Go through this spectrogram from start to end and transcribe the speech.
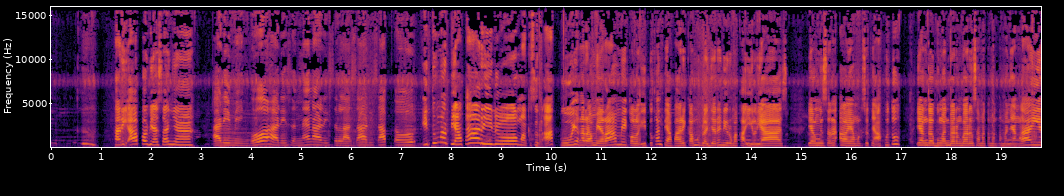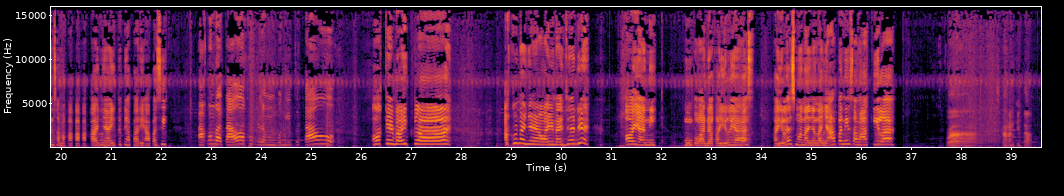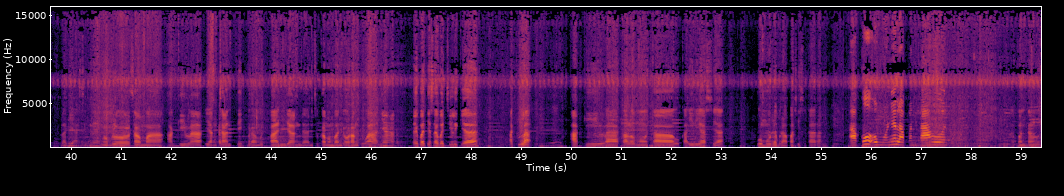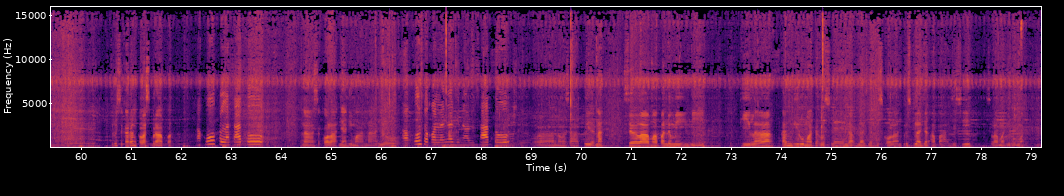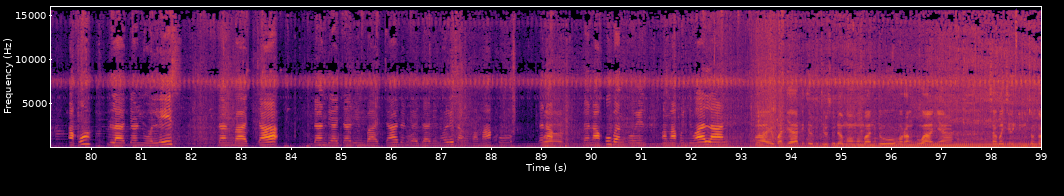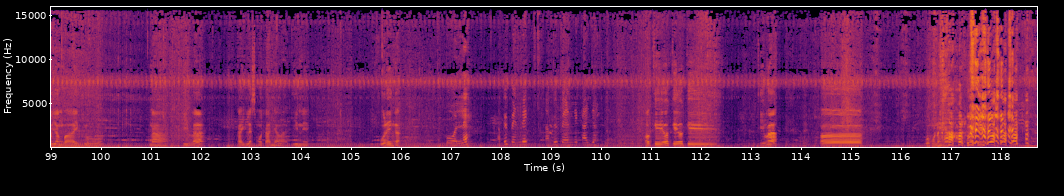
hari apa biasanya? Hari Minggu, hari Senin, hari Selasa, hari Sabtu. itu mah tiap hari dong. Maksud aku yang rame-rame. Kalau itu kan tiap hari kamu belajarnya di rumah Kak Ilyas. Yang misalnya, ah, yang maksudnya aku tuh yang gabungan bareng-bareng sama teman-teman yang lain, sama kakak-kakaknya. Itu tiap hari apa sih? Aku nggak tahu, aku belum begitu tahu. Oke, baiklah. Aku nanya yang lain aja deh. Oh ya nih, mumpung ada Kak Ilyas. Kak Ilyas mau nanya-nanya apa nih sama Akila? Wah, sekarang kita lagi asik nih ngobrol sama Akila yang cantik, berambut panjang dan suka membantu orang tuanya. Hebat ya sahabat cilik ya. Akila, Akila kalau mau tahu Kak Ilyas ya, umurnya berapa sih sekarang? Aku umurnya 8 tahun. 8 tahun ya. Terus sekarang kelas berapa? Kelas 1. Nah, sekolahnya di mana? Yo. Aku sekolahnya di 01. Wah, 01 ya. Nah, selama pandemi ini Gila kan di rumah terus nih, nggak belajar di sekolah. Terus belajar apa aja sih selama di rumah? Aku belajar nulis dan baca dan diajarin baca dan diajarin nulis sama mamaku. Dan aku, dan aku bantuin mamaku jualan. wah hebat ya. Kecil-kecil sudah mau membantu orang tuanya. Sahabat cilik ini contoh yang baik loh. Nah, Gila, Kak Iles mau tanya lagi nih. Boleh nggak? Boleh, tapi pendek, tapi pendek aja. Oke oke oke. Gila. Eh, gue mau nanya.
